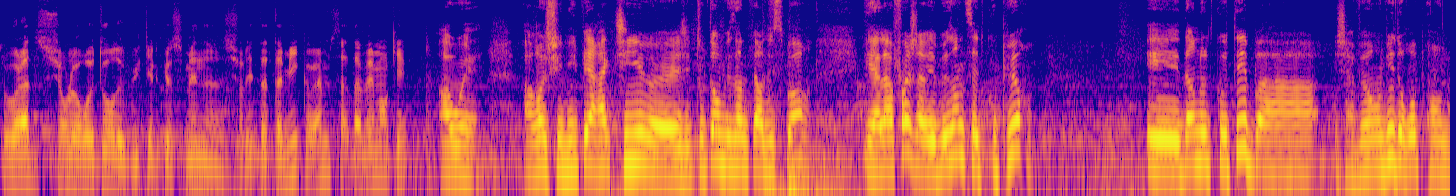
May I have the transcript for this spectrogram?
Te voilà sur le retour depuis quelques semaines euh, sur les tatamis quand même, ça t'avait manqué? Ah ouais. Alors je suis hyper active, j'ai tout le temps besoin de faire du sport. Et à la fois, j'avais besoin de cette coupure. Et d'un autre côté, bah, j'avais envie de reprendre.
